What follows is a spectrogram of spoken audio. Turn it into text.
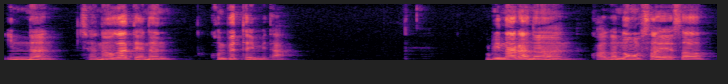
있는 전화가 되는 컴퓨터입니다. 우리나라는 과거 농업사회에서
